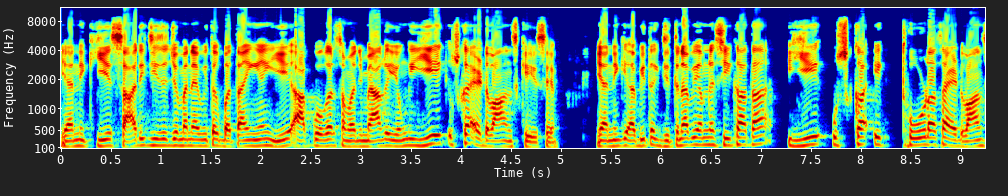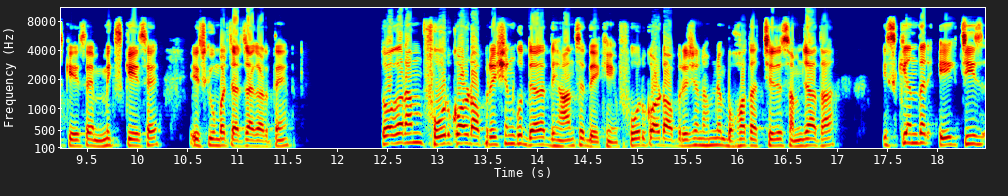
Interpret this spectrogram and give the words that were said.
यानी कि ये सारी चीज़ें जो मैंने अभी तक बताई हैं, ये आपको अगर समझ में आ गई होंगी, ये एक उसका एडवांस केस है। यानी कि अभी तक जितना भी हमने सीखा था, ये उसका एक थोड़ा सा एडवांस केस है मिक्स केस है, इसके ऊपर चर्चा करते हैं। तो अगर हम फोर कॉर्ड ऑपरेशन को ज़्यादा ध्यान से देखें फोर कॉर्ड ऑपरेशन हमने बहुत अच्छे से समझा था। इसके अंदर एक चीज़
